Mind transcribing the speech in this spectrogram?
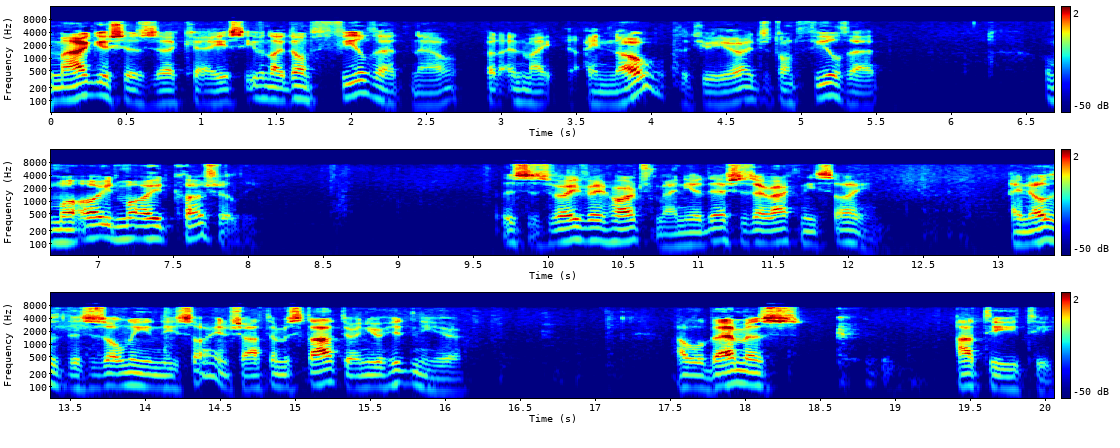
margish is a case, even though I don't feel that now, but in my, I know that you're here, I just don't feel that. This is very, very hard for me. And Yadesh is Iraq Nisayin. I know that this is only in Nisayin, Shatam Istater, and you're hidden here. Alabamas ati.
